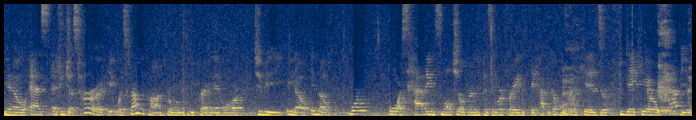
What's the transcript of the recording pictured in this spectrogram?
you know, as, as you just heard, it was frowned upon for a woman to be pregnant or to be, you know, in the workforce having small children because they were afraid that they'd have to go home with the kids or do daycare or what have you.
